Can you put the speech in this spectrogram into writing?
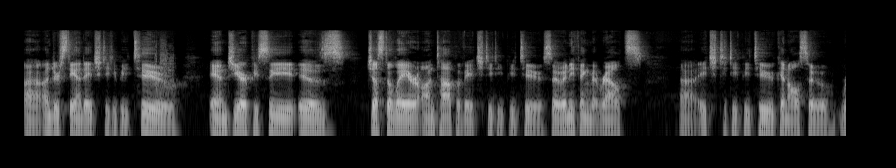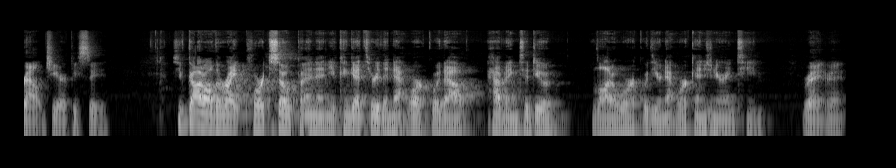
uh, understand HTTP2, and gRPC is just a layer on top of HTTP2. So anything that routes uh, HTTP2 can also route gRPC. So you've got all the right ports open and you can get through the network without having to do a lot of work with your network engineering team. Right, right.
